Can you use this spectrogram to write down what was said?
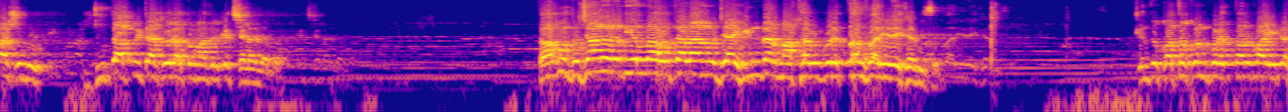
না শুধু। জুতা পিটা করে তোমাদেরকে তো আবু দুজানা যায় হিন্দার মাথার উপরে তরবারি রেখে দিছে। কিন্তু কতক্ষণ পরে তরবারিটা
